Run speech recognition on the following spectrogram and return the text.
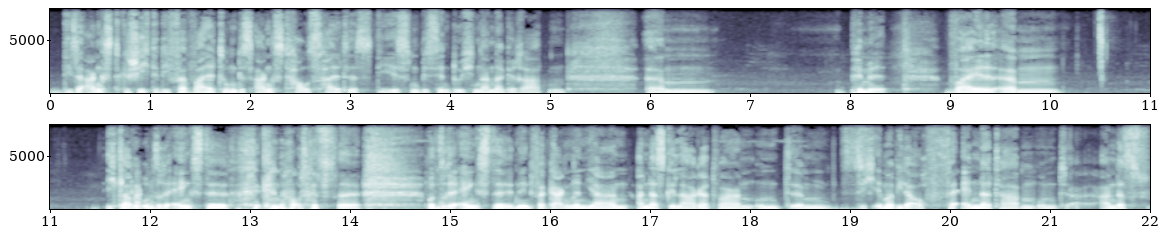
diese Angstgeschichte, die Verwaltung des Angsthaushaltes, die ist ein bisschen durcheinander geraten. Ähm, Pimmel. Weil ähm, ich glaube, Kacken. unsere Ängste, genau das, äh, unsere Ängste in den vergangenen Jahren anders gelagert waren und ähm, sich immer wieder auch verändert haben und anders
